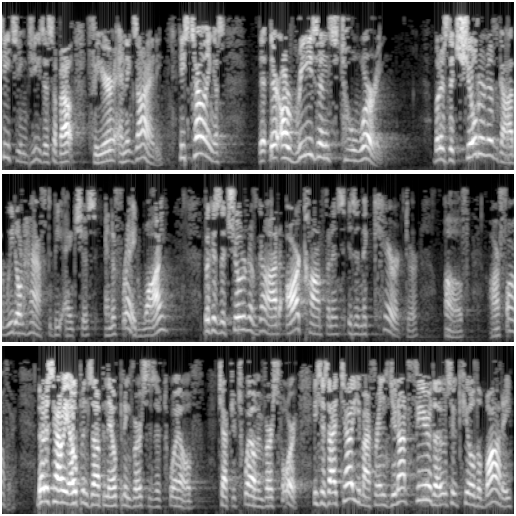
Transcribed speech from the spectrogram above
teaching Jesus about fear and anxiety. He's telling us that there are reasons to worry. But as the children of God, we don't have to be anxious and afraid. Why? Because the children of God, our confidence is in the character of our Father. Notice how he opens up in the opening verses of 12, chapter 12 and verse 4. He says, I tell you, my friends, do not fear those who kill the body,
